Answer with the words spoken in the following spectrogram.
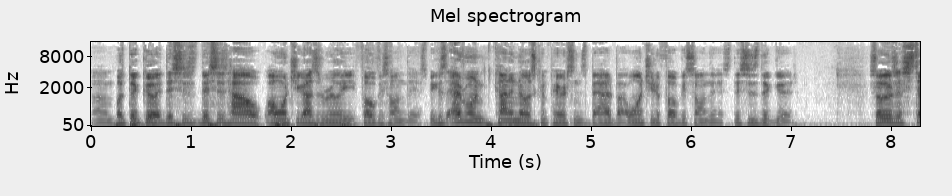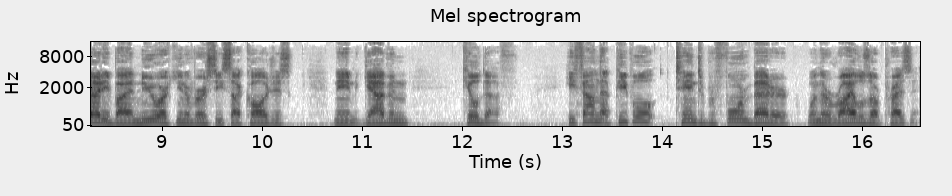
Um, but they're good. This is this is how I want you guys to really focus on this because everyone kind of knows comparison's bad, but I want you to focus on this. This is the good. So there's a study by a New York University psychologist named Gavin Kilduff he found that people tend to perform better when their rivals are present,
